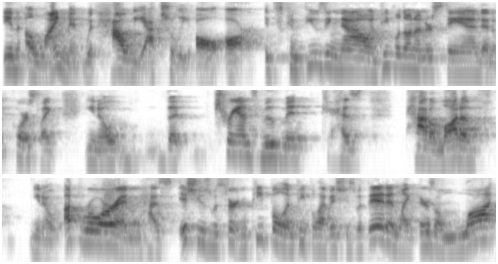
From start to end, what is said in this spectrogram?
in alignment with how we actually all are. It's confusing now and people don't understand and of course like, you know, the trans movement has had a lot of, you know, uproar and has issues with certain people and people have issues with it and like there's a lot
